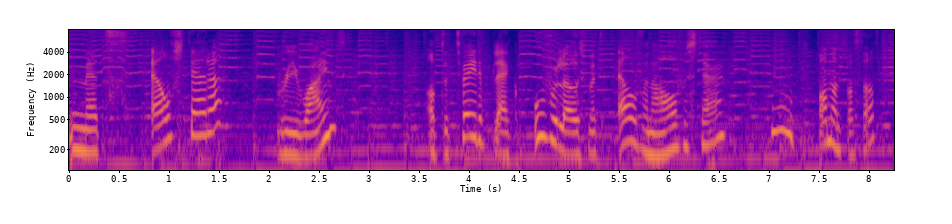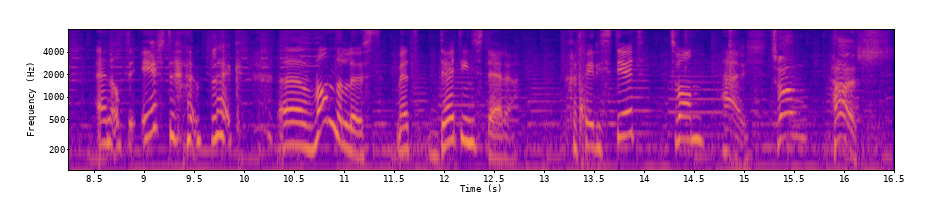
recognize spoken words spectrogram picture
met elf sterren. Rewind. Op de tweede plek Oeverloos met 11,5 ster. Spannend was dat. En op de eerste plek eh, Wandellust met 13 sterren. Gefeliciteerd, Twan Huis. Twan Huis!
